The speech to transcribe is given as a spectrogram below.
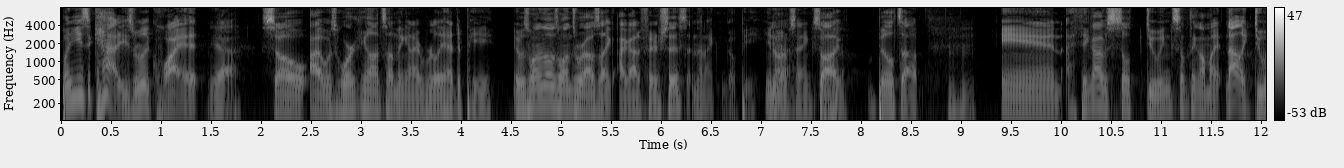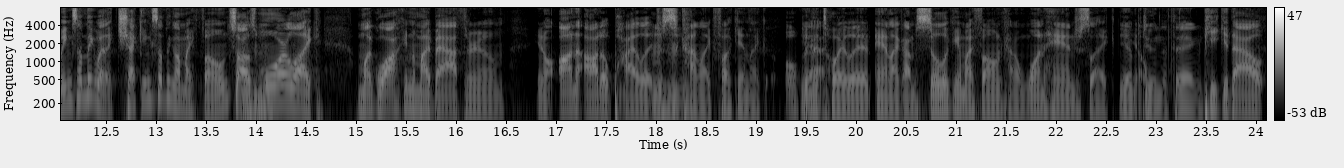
but he's a cat. He's really quiet. yeah. So I was working on something and I really had to pee. It was one of those ones where I was like, I got to finish this and then I can go pee. You know what I'm saying? So I mm-hmm. built up. Mm-hmm. And I think I was still doing something on my, not like doing something, but like checking something on my phone. So I was more like, I'm like walking to my bathroom, you know, on autopilot, just kind of like fucking like open Mm-hmm. Yeah. the toilet, and like I'm still looking at my phone, kind of one hand, just like Yep, you know, doing the thing. peek it out.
